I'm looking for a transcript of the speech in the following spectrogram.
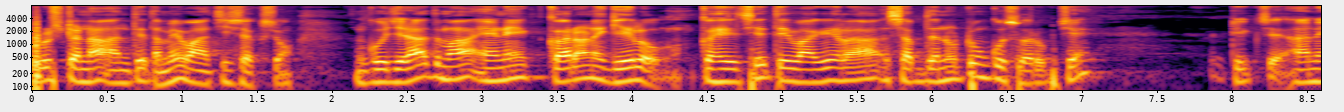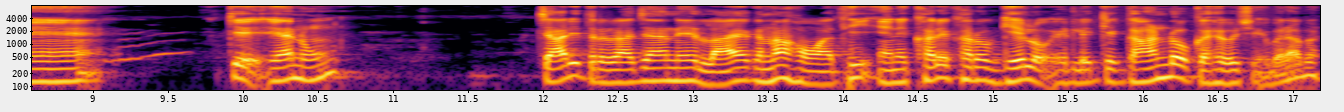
પૃષ્ઠના અંતે તમે વાંચી શકશો. ગુજરાતમાં એણે કરણ ગેલો કહે છે, તે વાઘેલા શબ્દનું ટૂંકું સ્વરૂપ છે. ઠીક છે? અને કે એનું ચારિત્ર રાજાને લાયક ન હોવાથી એને ખરેખરો ગેલો એટલે કે ગાંડો કહ્યો છે, બરાબર?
